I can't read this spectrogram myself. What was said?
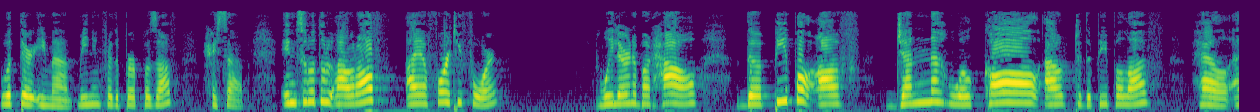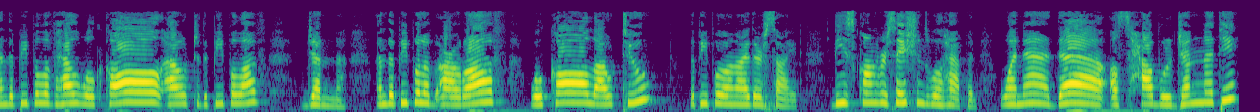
with their imam, meaning for the purpose of hisab. In Surah Al-A'raf, ayah 44, we learn about how the people of Jannah will call out to the people of hell, and the people of hell will call out to the people of Jannah, and the people of A'raf will call out to the people on either side. These conversations will happen. وَنَادَى أَصْحَابُ الْجَنَّةِ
